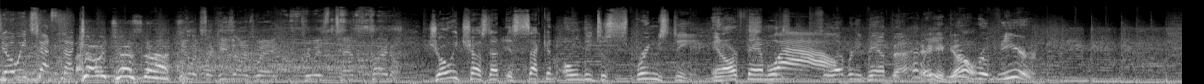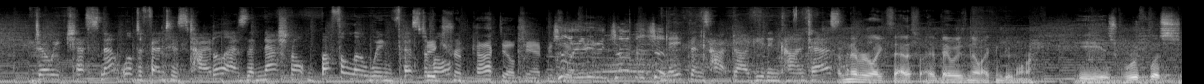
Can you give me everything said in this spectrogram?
Joey Chestnut. Joey Chestnut! He looks like he's on his way to his 10th title. Joey Chestnut is second only to Springsteen in our family's Wow. celebrity panther. There you go. Revered. Joey Chestnut will defend his title as the National Buffalo Wing Festival. Big Shrimp Cocktail Championship. Eating Championship! Nathan's Hot Dog Eating Contest. I'm never like satisfied. I always know I can do more. He is ruthless,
